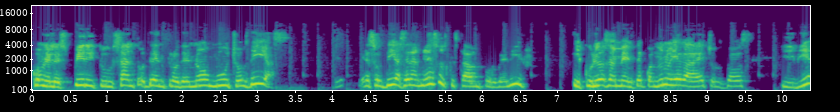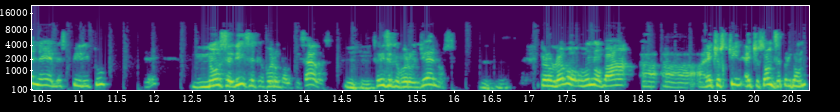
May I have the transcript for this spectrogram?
con el Espíritu Santo dentro de no muchos días. Esos días eran esos que estaban por venir. Y curiosamente, cuando uno llega a Hechos 2 y viene el Espíritu. No se dice que fueron bautizados, se dice que fueron llenos. Pero luego uno va a, Hechos, 15, Hechos 11, perdón,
